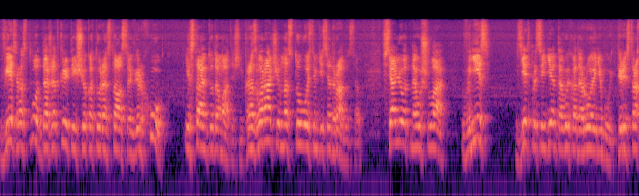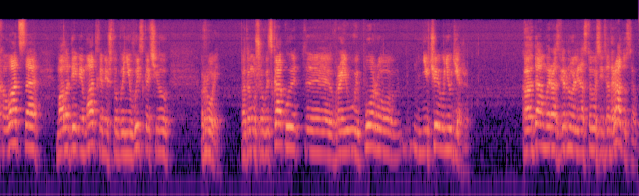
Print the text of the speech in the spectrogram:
Весь расплод, даже открытый еще, который остался вверху, и ставим туда маточник. Разворачиваем на 180 градусов. Вся летная ушла вниз, здесь прецедента выхода роя не будет. Перестраховаться молодыми матками, чтобы не выскочил рой потому что выскакивает э, в роевую пору, ничего его не удержит. Когда мы развернули на 180 градусов,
